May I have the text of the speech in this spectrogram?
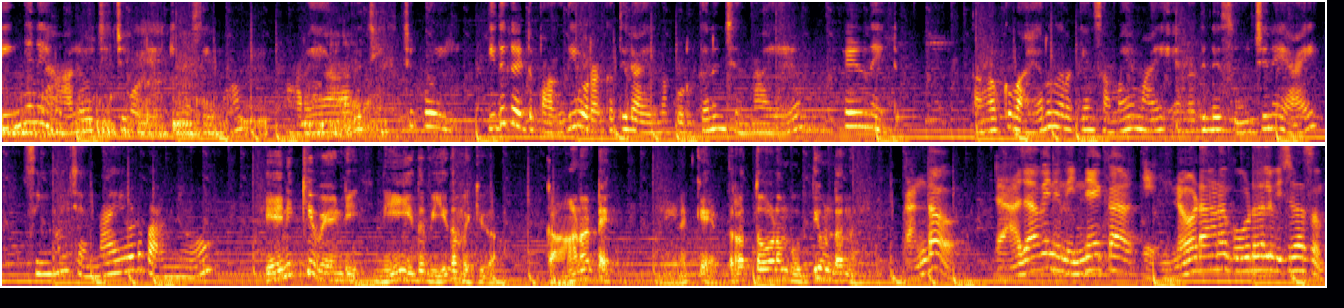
ഇങ്ങനെ ആലോചിച്ചു കൊണ്ടിരിക്കുന്ന സിംഹം അറിയാതെ ചിരിച്ചു പോയി. ഇത് കേട്ട് പകുതി ഉറക്കത്തിലായിരുന്ന കൊടുക്കനും ചെന്നായയും എഴുന്നേറ്റു. തങ്ങൾക്ക് വയറു നിറയ്ക്കാൻ സമയമായി എന്നതിന്റെ സൂചനയായി സിംഹം ചെന്നായയോട് പറഞ്ഞു എനിക്ക് വേണ്ടി നീ ഇത് വീതം വെക്കുക കാണട്ടെ. നിനക്ക് എത്രത്തോളം ബുദ്ധിയുണ്ടെന്ന്. കണ്ടോ? രാജാവിന് നിന്നേക്കാൾ എന്നോടാണ് കൂടുതൽ വിശ്വാസം.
